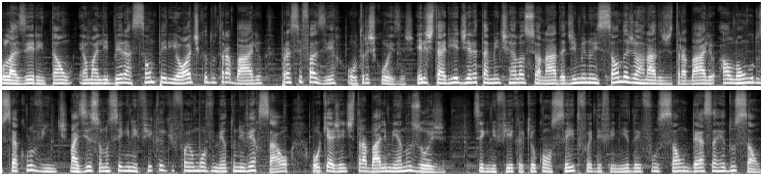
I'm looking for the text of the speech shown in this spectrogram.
O lazer, então, é uma liberação periódica do trabalho para se fazer outras coisas. Ele estaria diretamente relacionado à diminuição da jornada de trabalho ao longo do século XX, mas isso não significa que foi um movimento universal ou que a gente trabalhe menos hoje significa que o conceito foi definido em função dessa redução.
